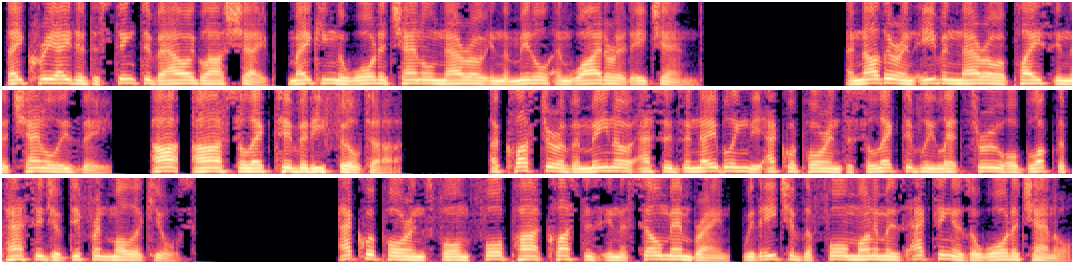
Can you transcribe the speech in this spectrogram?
They create a distinctive hourglass shape, making the water channel narrow in the middle and wider at each end. Another and even narrower place in the channel is the R-R selectivity filter, a cluster of amino acids enabling the aquaporin to selectively let through or block the passage of different molecules. Aquaporins form four-part clusters in the cell membrane, with each of the four monomers acting as a water channel.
